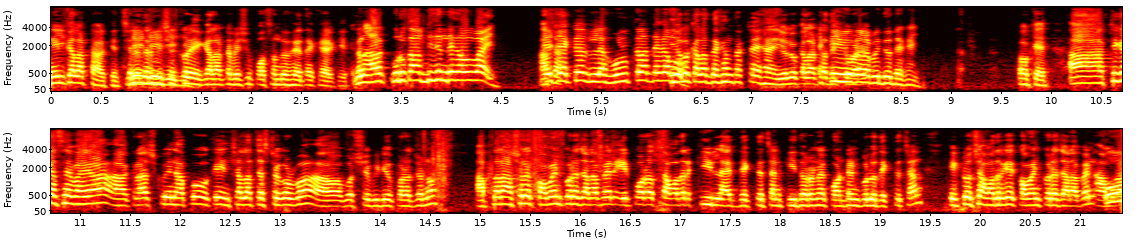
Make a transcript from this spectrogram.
নীল কালারটা আর কি ছেলেদের বিশেষ করে এই কালারটা বেশি পছন্দ হয়ে থাকে আর কি। এখন আর পুরো কালার ডিজাইন দেখাবো ভাই? এই যে আচ্ছা। একটা হুল কালার দেখাবো? ইয়েলো কালার দেখেন তো একটা হ্যাঁ ইয়েলো কালারটা দেখতে পারেন। কালার ভিডিও দেখাই। ওকে ঠিক আছে ভাইয়া ক্রাশ কুইন আপু ওকে ইনশাল্লাহ চেষ্টা করব অবশ্যই ভিডিও করার জন্য। আপনারা আসলে কমেন্ট করে জানাবেন এরপর হচ্ছে আমাদের কি লাইভ দেখতে চান কি ধরনের কন্টেন্টগুলো দেখতে চান একটু হচ্ছে আমাদেরকে কমেন্ট করে জানাবেন আমরা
